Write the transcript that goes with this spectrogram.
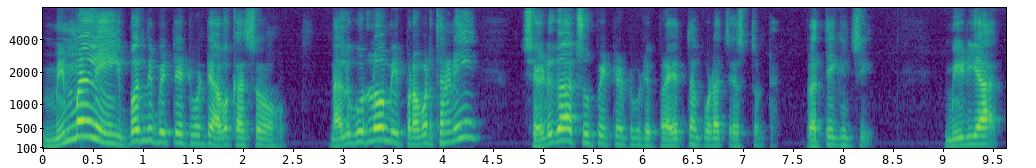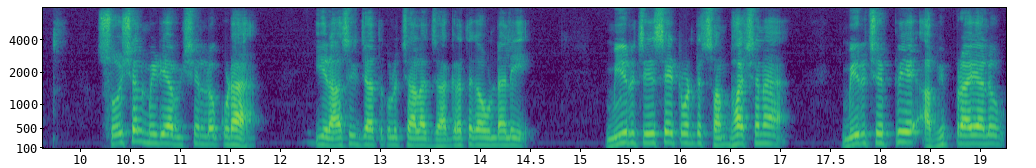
మిమ్మల్ని ఇబ్బంది పెట్టేటువంటి అవకాశం నలుగురిలో మీ ప్రవర్తనని చెడుగా చూపెట్టేటువంటి ప్రయత్నం కూడా చేస్తుంటారు. ప్రత్యేకించి మీడియా సోషల్ మీడియా విషయంలో కూడా ఈ రాశి జాతకులు చాలా జాగ్రత్తగా ఉండాలి. మీరు చేసేటువంటి సంభాషణ మీరు చెప్పే అభిప్రాయాలు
